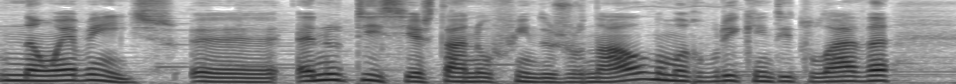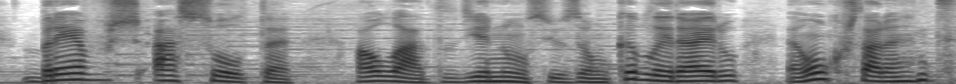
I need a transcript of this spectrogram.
Não é bem isso. Eh, a notícia está no fim do jornal, numa rubrica intitulada Breves à Solta, ao lado de anúncios a um cabeleireiro, a um restaurante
